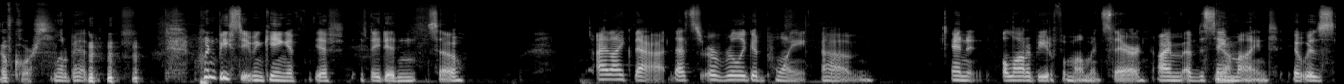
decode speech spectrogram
of course. a little bit. Wouldn't be Stephen King if if if they didn't. So I like that. That's a really good point. Um, and a lot of beautiful moments there. I'm of the same Yeah. mind. It was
